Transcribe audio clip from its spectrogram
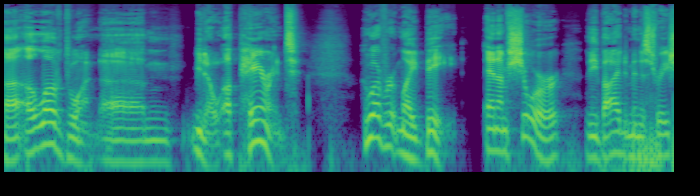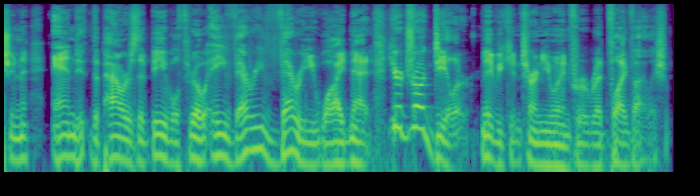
uh, a loved one, um, you know, a parent, whoever it might be. And I'm sure the Biden administration and the powers that be will throw a very, very wide net. Your drug dealer maybe can turn you in for a red flag violation.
